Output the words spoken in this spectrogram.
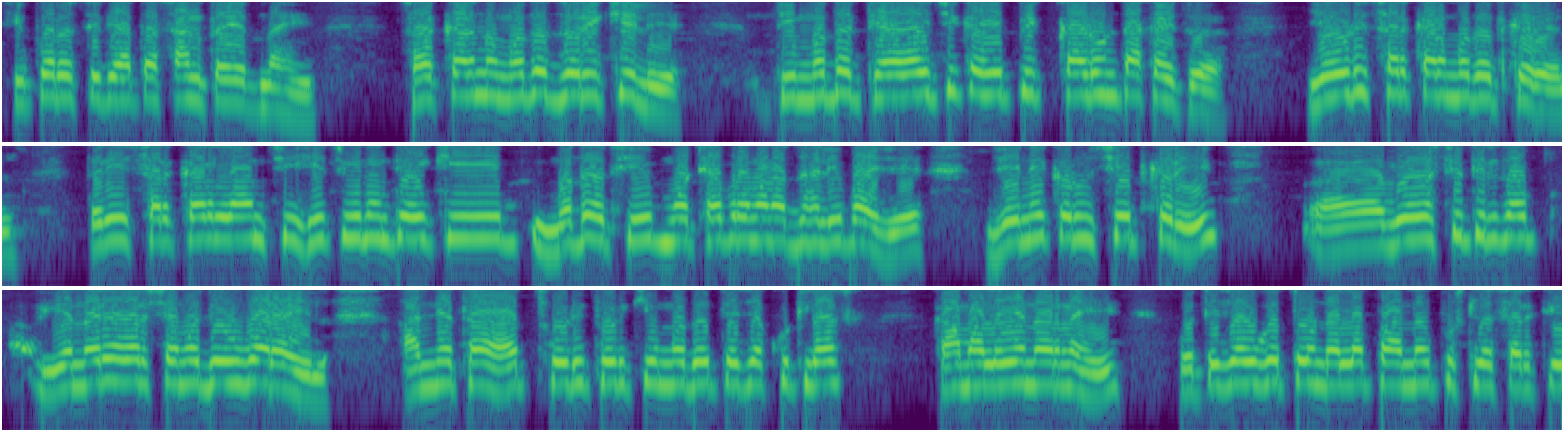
ही परिस्थिती आता सांगता येत नाही. सरकारनं मदत जरी केली ती मदत ठेवायची का हे पीक काढून टाकायचं? एवढी सरकार मदत करेल तरी सरकारला आमची हीच विनंती आहे की मदत ही मोठ्या प्रमाणात झाली पाहिजे जेणेकरून शेतकरी व्यवस्थितरित्या येणाऱ्या वर्षामध्ये उभा राहील. अन्यथा थोडी थोडकी मदत त्याच्या कुठल्याच कामाला येणार नाही व त्याच्या उगत तोंडाला पानं पुसल्यासारखे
